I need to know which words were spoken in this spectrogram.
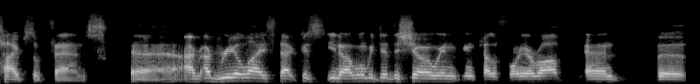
types of fans. Uh, I've, I've realized that because you know when we did the show in in California, Rob, and the,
